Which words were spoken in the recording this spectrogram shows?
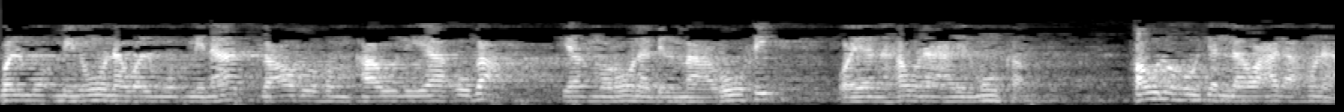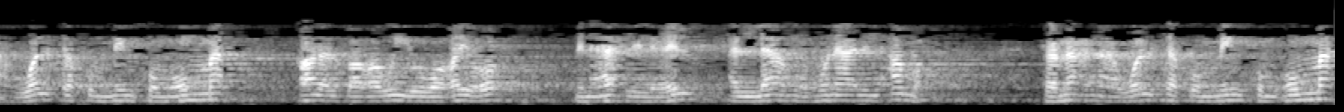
والمؤمنون والمؤمنات بعضهم أولياء بعض يأمرون بالمعروف وينهون عن المنكر. قوله جل وعلا هنا ولتكن منكم أمة قال البغوي وغيره من أهل العلم اللام هنا للأمر. فمعنى ولتكن منكم أمة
